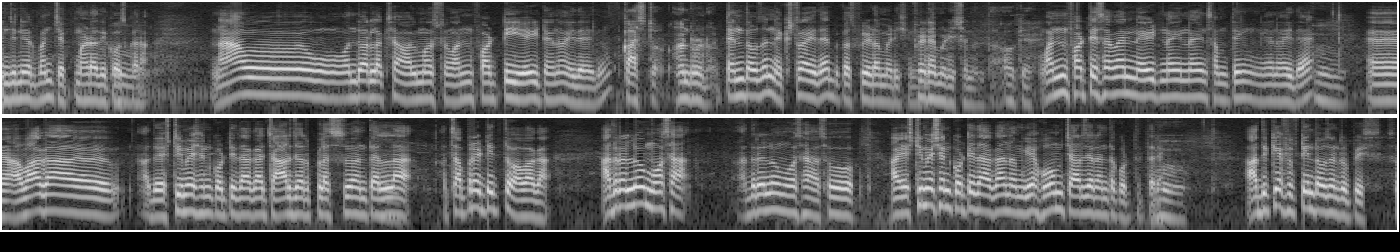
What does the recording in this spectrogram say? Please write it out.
ಇಂಜಿನಿಯರ್ ಬಂದು ಚೆಕ್ ಮಾಡೋದಕ್ಕೋಸ್ಕರ. ನಾವು ಒಂದೂವರೆ lakh almost one forty eight ಏನೋ ಇದೆ ಇದು. Cost hundred ten thousand extra ಇದೆ because freedom edition freedom edition ಅಂತ okay one forty seven eight nine nine something ಏನೋ ಇದೆ. ಅವಾಗ ಅದು ಎಸ್ಟಿಮೇಷನ್ ಕೊಟ್ಟಿದಾಗ ಚಾರ್ಜರ್ ಪ್ಲಸ್ ಅಂತೆಲ್ಲ ಸಪ್ರೇಟ್ ಇತ್ತು ಅವಾಗ. ಅದರಲ್ಲೂ ಮೋಸ ಅದರಲ್ಲೂ ಮೋಸ. ಸೊ ಆ ಎಸ್ಟಿಮೇಷನ್ ಕೊಟ್ಟಿದಾಗ ನಮಗೆ ಹೋಮ್ ಚಾರ್ಜರ್ ಅಂತ ಕೊಟ್ಟಿರ್ತಾರೆ ಅದಕ್ಕೆ fifteen thousand rupees so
